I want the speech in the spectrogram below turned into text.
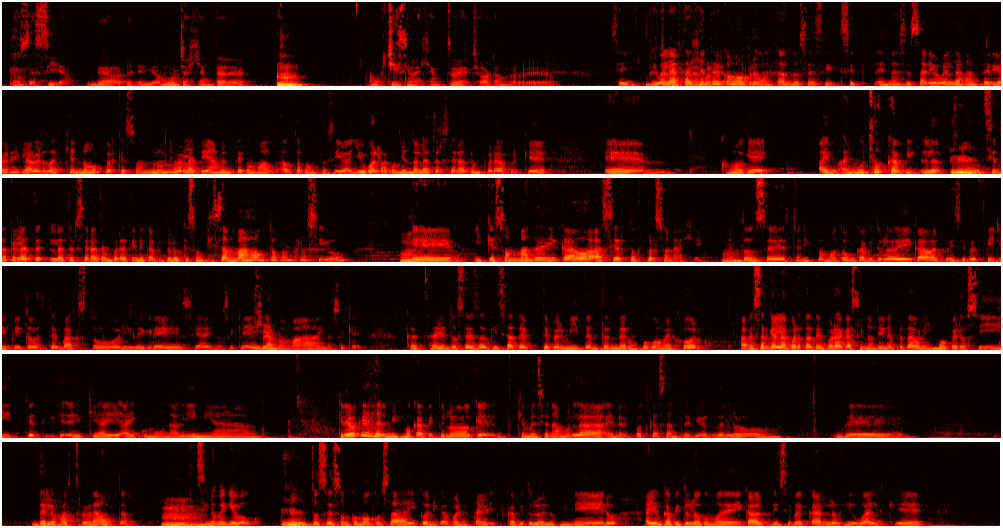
Entonces, sí, he leído a mucha gente, muchísima gente, de hecho, hablando de. Sí, de igual esta gente como preguntándose si, si es necesario ver las anteriores y la verdad es que no, porque son Mm. relativamente como au- autoconclusivas. Yo igual recomiendo la tercera temporada porque eh, como que hay, hay muchos capítulos, siento que la, te- la tercera temporada tiene capítulos que son quizás más autoconclusivos Eh, y que son más dedicados a ciertos personajes. Entonces tenéis como todo un capítulo dedicado al príncipe Philip y todo este backstory de Grecia y no sé qué, y Sí. la mamá y no sé qué. ¿Cachai? Entonces eso quizá te, te permite entender un poco mejor, a pesar que la cuarta temporada casi no tiene protagonismo, pero sí que, que, que hay, hay como una línea... Creo que es el mismo capítulo que, que mencionamos la, en el podcast anterior de, lo, de, de los astronautas Mm. si no me equivoco. Entonces son como cosas icónicas. Bueno, está el capítulo de los mineros, hay un capítulo como dedicado al príncipe Carlos, igual que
